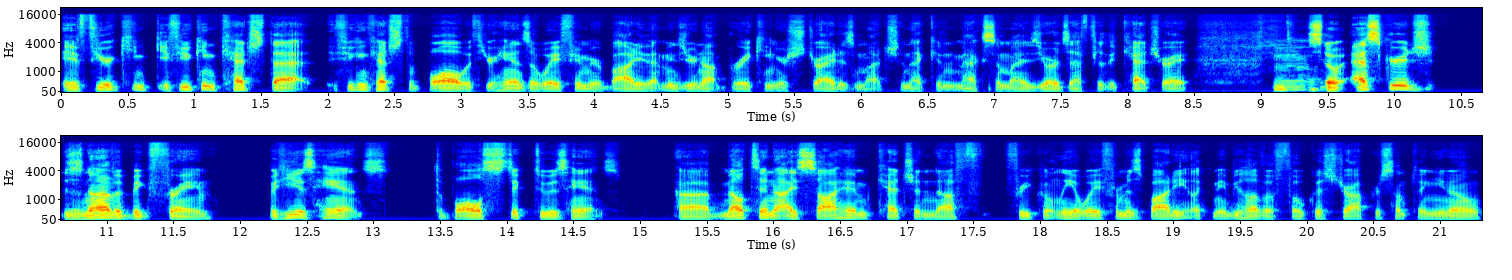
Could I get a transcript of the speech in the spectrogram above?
if you're can if you can catch that if you can catch the ball with your hands away from your body that means you're not breaking your stride as much and that can maximize yards after the catch right Mm. so eskridge does not have a big frame but he has hands the balls stick to his hands uh, melton i saw him catch enough frequently away from his body like maybe he'll have a focus drop or something you know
